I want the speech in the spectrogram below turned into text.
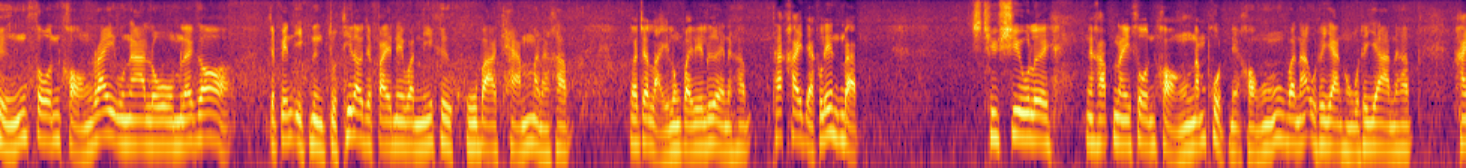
ถึงโซนของไร่อุณาโลม และก็จะเป็นอีกหนึ่งจุดที่เราจะไปในวันนี้คือคูบาแคมป์นะครับ ก็จะไหลลงไปเรื่อยๆนะครับ ถ้าใครอยากเล่นแบบชิวๆเลยนะครับ ในโซนของน้ำผุดเนี่ยของวนอุทยานของอุทยานนะครับ ให้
